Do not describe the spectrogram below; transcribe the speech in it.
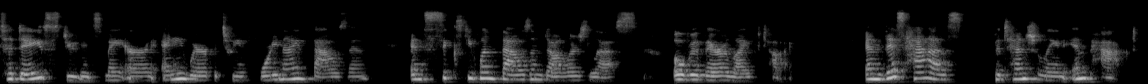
today's students may earn anywhere between $49,000 and $61,000 less over their lifetime. And this has potentially an impact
